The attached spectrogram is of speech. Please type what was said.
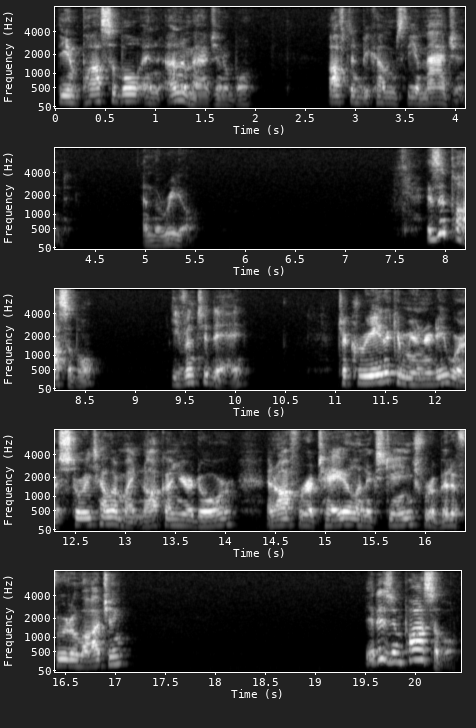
The impossible and unimaginable often becomes the imagined and the real. Is it possible, even today, to create a community where a storyteller might knock on your door and offer a tale in exchange for a bit of food or lodging? It is impossible,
